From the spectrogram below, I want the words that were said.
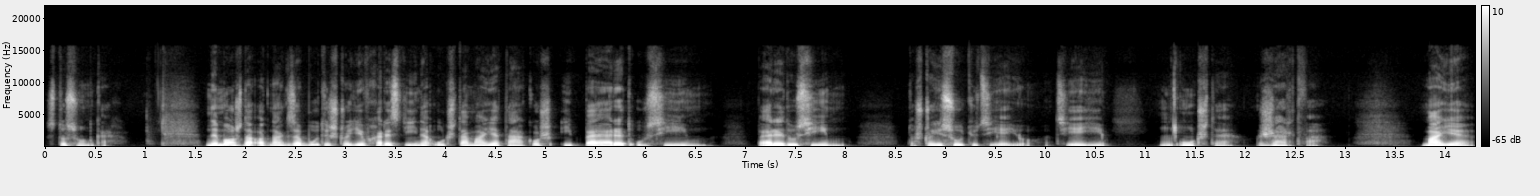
стосунках. Не можна, однак, забути, що Євхаристійна учта має також і перед усім, перед усім, то що є суттю цієї, цієї учти жертва. Має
